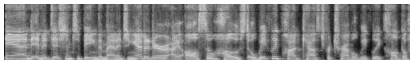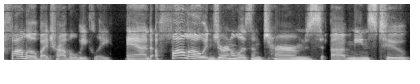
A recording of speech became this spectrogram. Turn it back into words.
And in addition to being the managing editor, I also host a weekly podcast for Travel Weekly called The Follow by Travel Weekly. And a follow in journalism terms uh, means to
